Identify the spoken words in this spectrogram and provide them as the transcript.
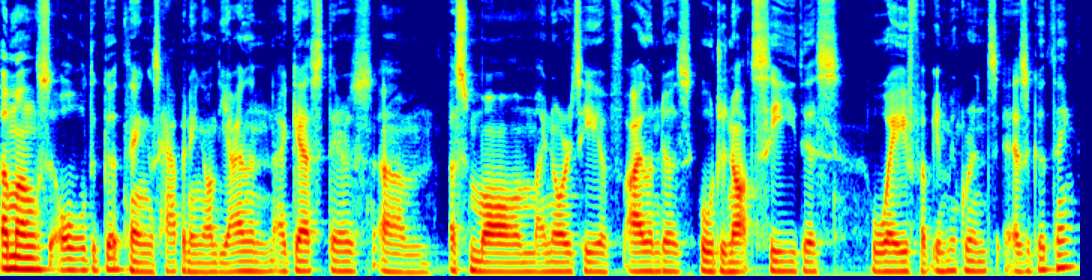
Amongst all the good things happening on the island, I guess there's um, a small minority of islanders who do not see this wave of immigrants as a good thing.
